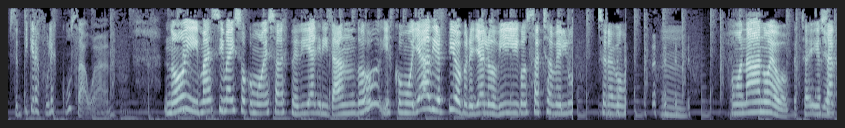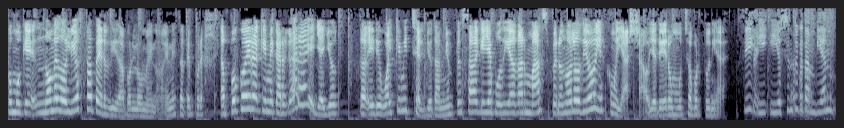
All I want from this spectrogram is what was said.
sentí que era full excusa, weón. No, y más encima hizo como esa despedida gritando. Y es como ya divertido, pero ya lo vi con Sacha Velour. Era como, Mm. como nada nuevo, ¿cachai? O sea, como que no me dolió esta pérdida, por lo menos, en esta temporada. Tampoco era que me cargara ella, yo era igual que Michelle, yo también pensaba que ella podía dar más, pero no lo dio y es como ya, chao, ya te dieron muchas oportunidades. Sí, Sí, y, y yo siento que también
